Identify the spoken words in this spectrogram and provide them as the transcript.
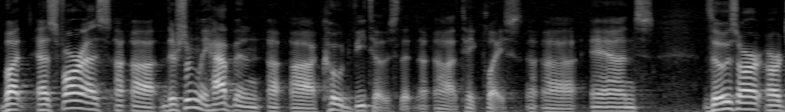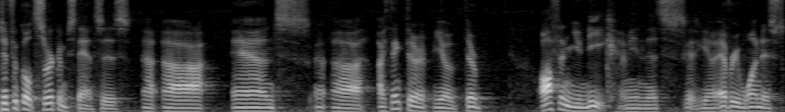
But as far as, uh, uh, there certainly have been uh, uh code vetoes that uh, uh, take place. and those are, are difficult circumstances. Uh, uh, and uh, I think they're, you know, they're often unique. I mean, it's, you know, everyone has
